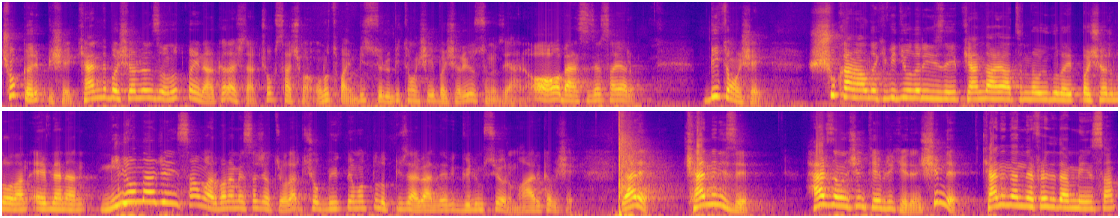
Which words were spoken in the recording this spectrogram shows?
Çok garip bir şey. Kendi başarılarınızı unutmayın arkadaşlar. Çok saçma. Unutmayın. Bir sürü bir ton şeyi başarıyorsunuz yani. Oo ben size sayarım. Bir ton şey. Şu kanaldaki videoları izleyip kendi hayatında uygulayıp başarılı olan, evlenen milyonlarca insan var. Bana mesaj atıyorlar ki çok büyük bir mutluluk. Güzel. Ben de bir gülümsüyorum. Harika bir şey. Yani kendinizi her zaman için tebrik edin. Şimdi kendinden nefret eden bir insan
